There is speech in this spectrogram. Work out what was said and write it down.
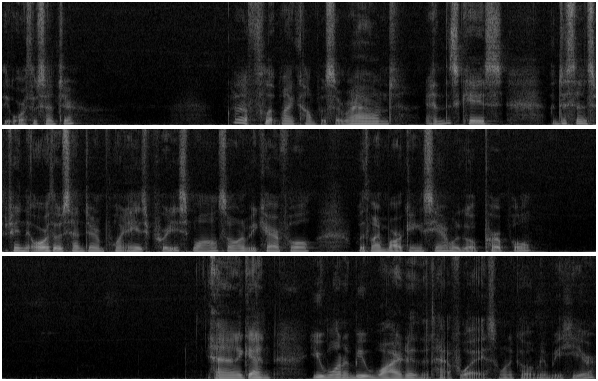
the orthocenter. I'm going to flip my compass around. In this case, the distance between the orthocenter and point A is pretty small, so I want to be careful with my markings here. I'm going to go purple and again, you want to be wider than halfway. So I want to go maybe here.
